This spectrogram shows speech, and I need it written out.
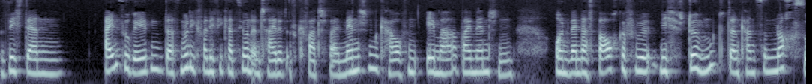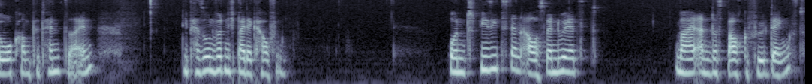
sich dann einzureden, dass nur die Qualifikation entscheidet, ist Quatsch, weil Menschen kaufen immer bei Menschen. Und wenn das Bauchgefühl nicht stimmt, dann kannst du noch so kompetent sein. Die Person wird nicht bei dir kaufen. Und wie sieht's denn aus, wenn du jetzt mal an das Bauchgefühl denkst,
